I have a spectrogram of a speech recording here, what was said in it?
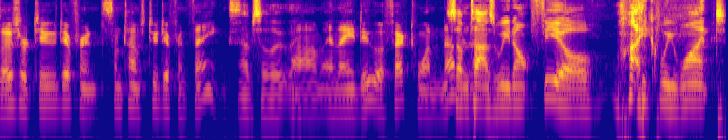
those are two different, sometimes two different things. Absolutely. Um, and they do affect one another. Sometimes we don't feel like we want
